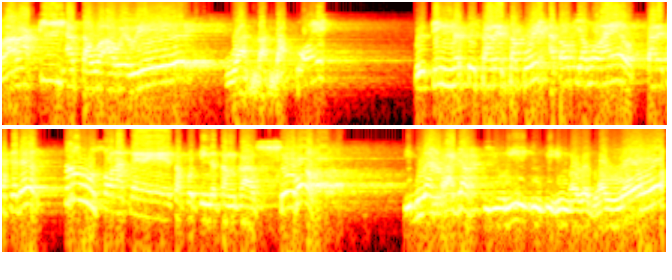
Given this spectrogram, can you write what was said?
lalaki atau awewe puasa sapoe beting netu sare sapoe atau kiamu sare terus sholat teh saputing datang ke subuh di bulan Rajab yuridu bihim wajh Allah.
